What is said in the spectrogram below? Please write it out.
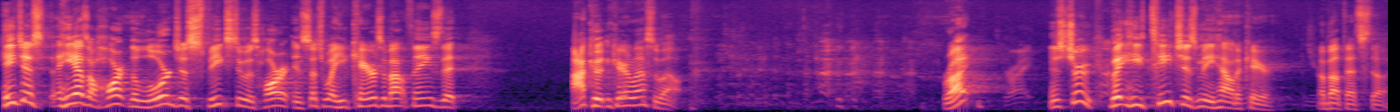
He just, he has a heart, the Lord just speaks to his heart in such a way he cares about things that I couldn't care less about. Right? Right. It's true. But he teaches me how to care about that stuff.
